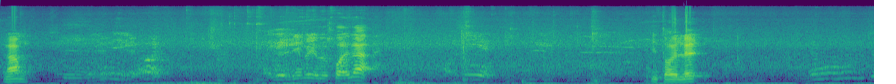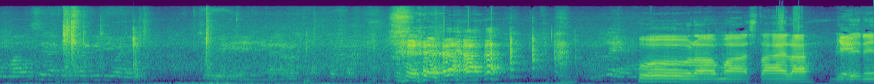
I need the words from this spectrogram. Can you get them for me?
Ngam. Dia boleh berkuat tak? Ni toilet. Nak kena lagi di mana? Oh lama style lah bilik ni.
